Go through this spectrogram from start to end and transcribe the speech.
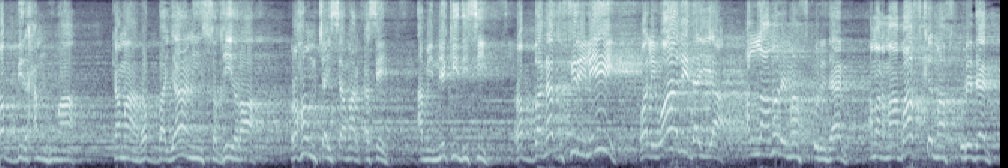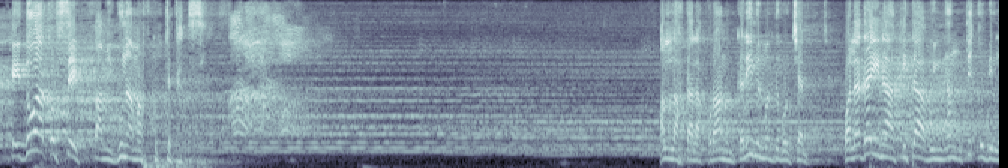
রব্বির হামহুমা কামা রব্বায়ানি সগীরা। রহম চাইছে আমার কাছে, আমি নেকি দিছি। রব্বানা ফিরিলি ওয়ালিদাইয়া আল্লাহ আমারে মাফ করে দেন, আমার মা বাপকে মাফ করে দেন। এই দোয়া করছে, তো আমি গুনাহ মাফ করতে থাকছি। আল্লাহ তাআলা কোরআনুল করিমের মধ্যে বলছেন, ওয়ালাদাইনা কিতাবুন ইয়ানতিকু বিল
